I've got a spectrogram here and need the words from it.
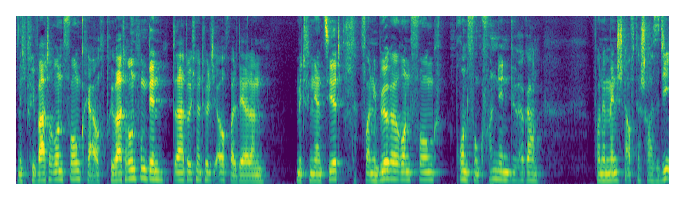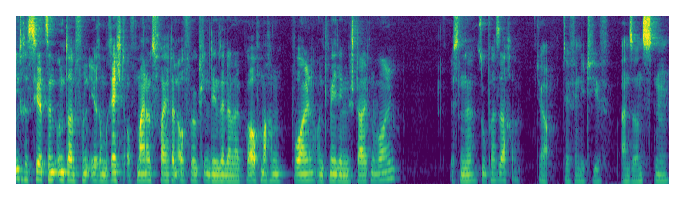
nicht privater Rundfunk, ja auch privater Rundfunk, denn dadurch natürlich auch, weil der dann mitfinanziert, vor allem Bürgerrundfunk, Rundfunk von den Bürgern, von den Menschen auf der Straße, die interessiert sind und dann von ihrem Recht auf Meinungsfreiheit dann auch wirklich in dem Sinne dann Gebrauch machen wollen und Medien gestalten wollen, ist eine super Sache. Ja, definitiv. Ansonsten,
